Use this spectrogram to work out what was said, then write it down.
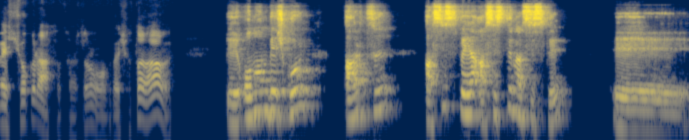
15 çok rahat atar canım. 15 atar abi. e, 10-15 gol artı asist veya asistin asisti ee,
